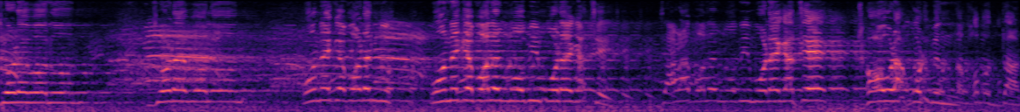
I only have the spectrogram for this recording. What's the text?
জোরে বলুন জোরে বলুন। অনেকে বলেন অনেকে বলেন নবী মরে গেছে। যারা বলে নবী মরে গেছে ছওড়া করবেন না, খবরদার।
